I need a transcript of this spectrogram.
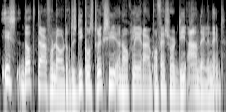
Is dat daarvoor nodig? Dus die constructie, een hoogleraar, een professor die aandelen neemt?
